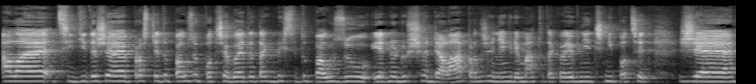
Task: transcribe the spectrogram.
ale cítíte, že prostě tu pauzu potřebujete, tak bych si tu pauzu jednoduše dala, protože někdy máte takový vnitřní pocit, že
